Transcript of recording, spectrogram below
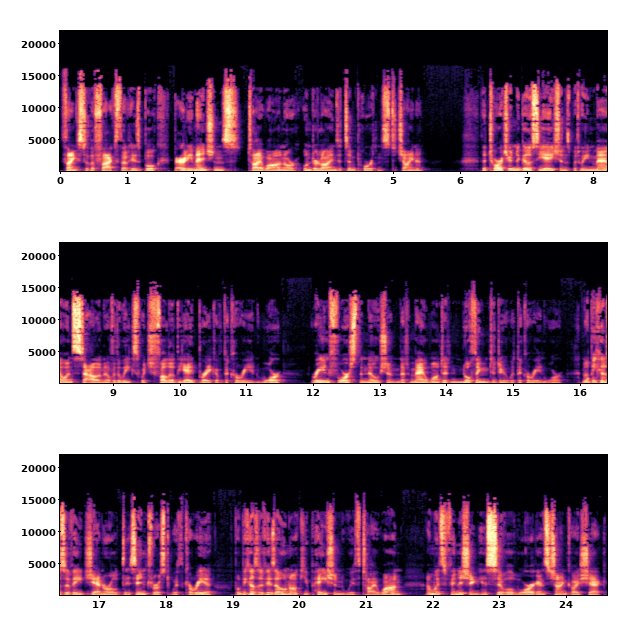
thanks to the fact that his book barely mentions Taiwan or underlines its importance to China. The tortured negotiations between Mao and Stalin over the weeks which followed the outbreak of the Korean War reinforced the notion that Mao wanted nothing to do with the Korean War, not because of a general disinterest with Korea, but because of his own occupation with Taiwan and with finishing his civil war against Chiang Kai shek.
